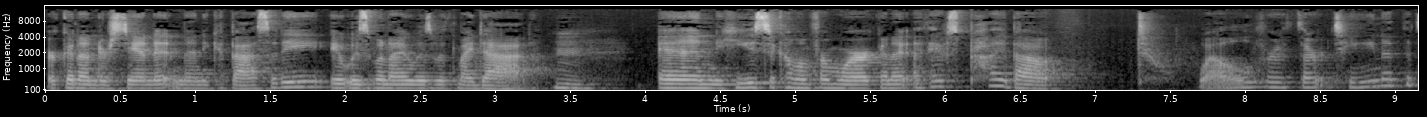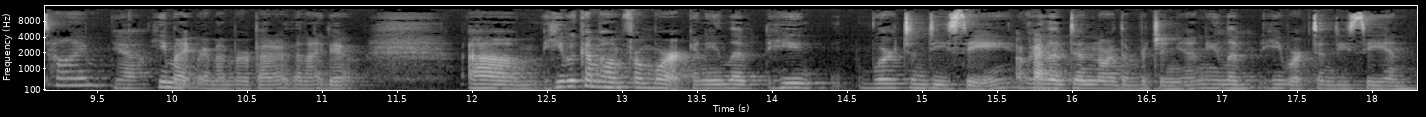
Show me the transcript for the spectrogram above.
or could understand it in any capacity, it was when I was with my dad, Hmm. and he used to come home from work, and I, I think it was probably about twelve or thirteen at the time. Yeah. he might remember better than I do. Um, he would come home from work and he lived he worked in DC. Okay. We lived in Northern Virginia and he mm-hmm. lived he worked in DC and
